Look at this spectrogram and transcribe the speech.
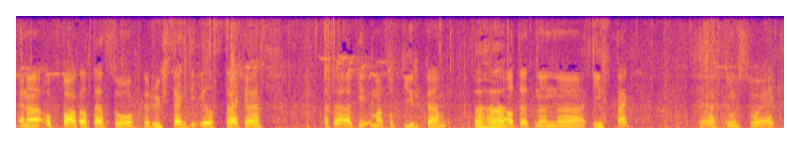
En dan op pak altijd zo de rugzak die heel strak was. Dat eigenlijk maar tot hier kwam. Aha. Altijd een uh, Eastpack. Dat was toen swag.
